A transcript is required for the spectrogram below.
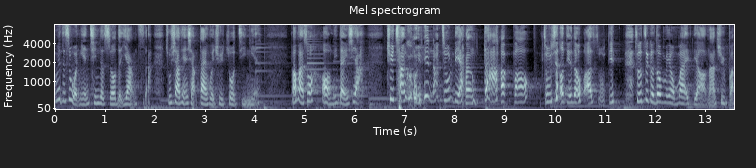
因为这是我年轻的时候的样子啊。”朱孝天想带回去做纪念。老板说：“哦，你等一下，去仓库里面拿出两大包朱孝天的滑鼠垫，说这个都没有卖掉，拿去吧。”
